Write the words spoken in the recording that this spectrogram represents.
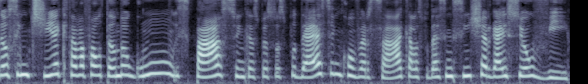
eu sentia que estava faltando algum espaço em que as pessoas pudessem conversar, que elas pudessem se enxergar e se ouvir,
